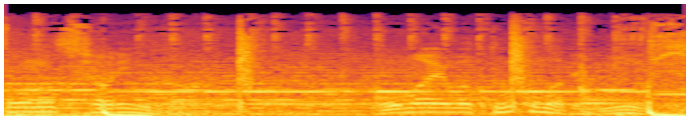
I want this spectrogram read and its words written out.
その車輪がお前はどこまで見えて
